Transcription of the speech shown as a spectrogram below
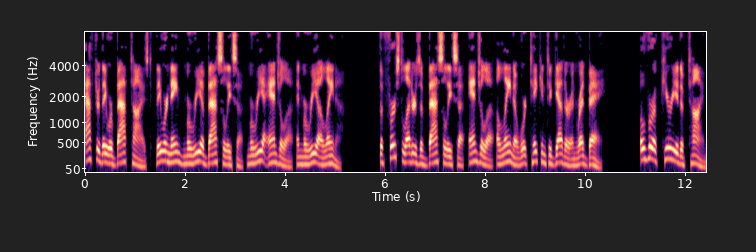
After they were baptized, they were named Maria Basilisa, Maria Angela, and Maria Elena. The first letters of Basilisa, Angela, Elena were taken together and read Bay. Over a period of time,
